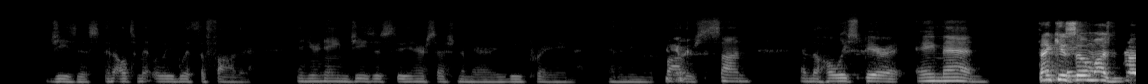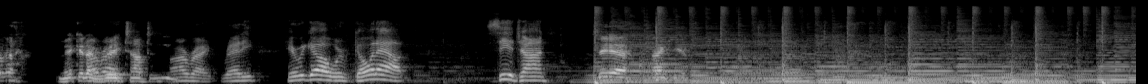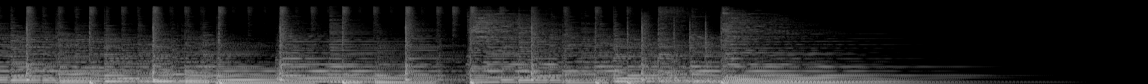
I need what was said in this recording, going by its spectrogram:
Jesus, and ultimately with the Father. In your name, Jesus, through the intercession of Mary, we pray, amen. In the name of the Amen. Father, Son, and the Holy Spirit, amen. Thank you so much, brother. Make it a All great right. afternoon. All right, ready? Here we go. We're going out. See you, John. See ya. Thank you.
